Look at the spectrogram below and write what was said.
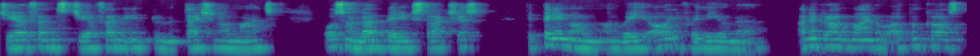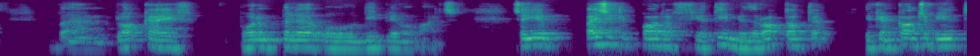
geophones, geophone implementation on mines, also on load bearing structures, depending on, on where you are, if whether you're in an underground mine or open cast, um, block cave, bottom pillar or deep level mines. So you're basically part of your team, you're the rock doctor, you can contribute,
